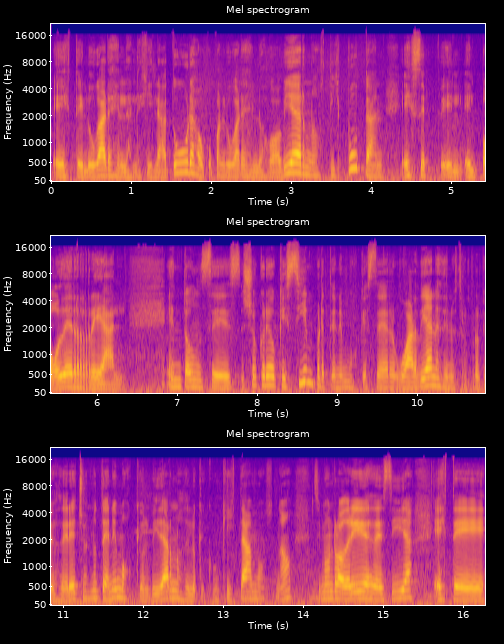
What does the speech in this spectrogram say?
este, lugares en las legislaturas, ocupan lugares en los gobiernos, disputan ese, el poder real. Entonces, yo creo que siempre tenemos que ser guardianes de nuestros propios derechos, no tenemos que olvidarnos de lo que conquistamos, ¿no? Simón Rodríguez decía, este,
